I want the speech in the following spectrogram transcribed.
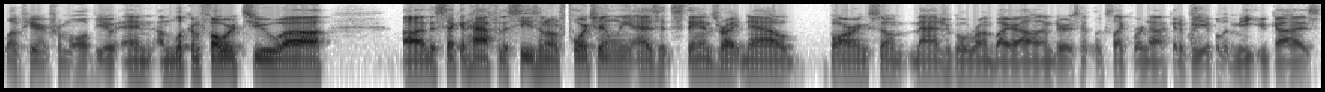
Love hearing from all of you, and I'm looking forward to uh, uh, the second half of the season. Unfortunately, as it stands right now, barring some magical run by Islanders, it looks like we're not going to be able to meet you guys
